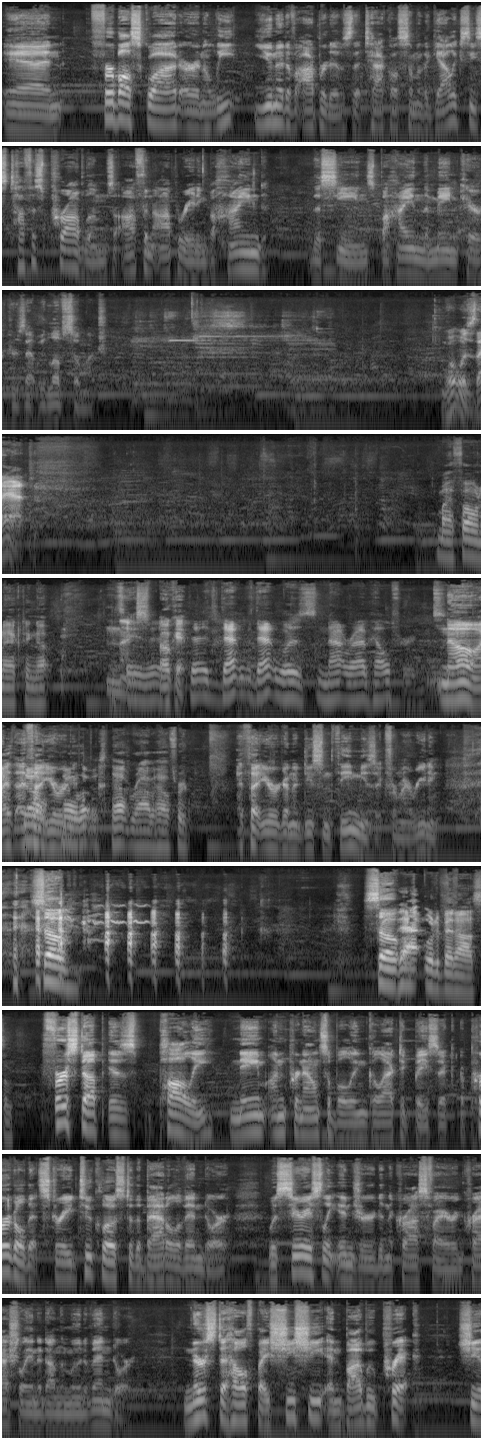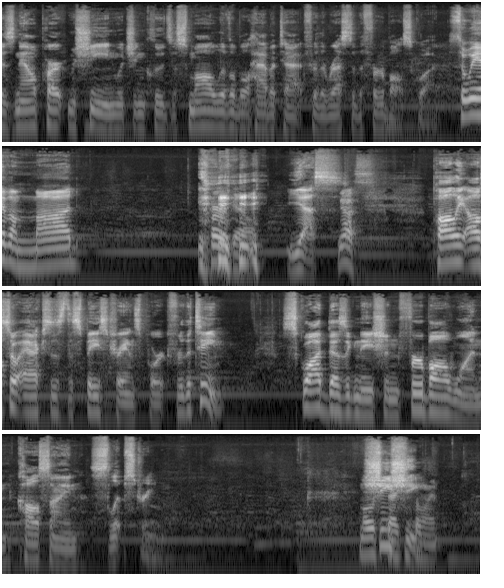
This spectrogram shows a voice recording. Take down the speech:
And Furball Squad are an elite unit of operatives that tackle some of the galaxy's toughest problems, often operating behind the scenes, behind the main characters that we love so much. What was that? My phone acting up. Nice. that- Okay. That, that that was not Rob Halford. No, I, I no, thought you were. no, that was not Rob Halford. I thought you were going to do some theme music for my reading. So, so That would have been awesome. first up is Polly, name unpronounceable in Galactic Basic, a Purrgil that strayed too close to the Battle of Endor, was seriously injured in the crossfire and crash landed on the moon of Endor. Nursed to health by Shishi and Babu Prick, she is now part machine, which includes a small livable habitat for the rest of the Furball squad. So we have a mod. Purrgil. yes. Yes. Polly also acts as the space transport for the team. Squad designation Furball 1, call sign Slipstream. Most Shishi. excellent.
